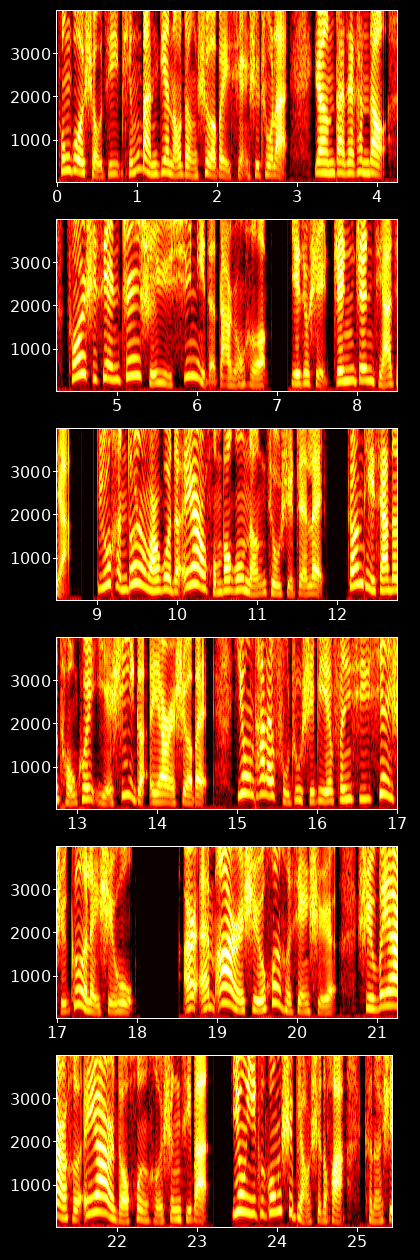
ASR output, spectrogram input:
通过手机、平板电脑等设备显示出来，让大家看到，从而实现真实与虚拟的大融合，也就是真真假假。比如很多人玩过的 AR 红包功能就是这类。钢铁侠的头盔也是一个 AR 设备，用它来辅助识别、分析现实各类事物。而 M2 是混合现实，是 VR 和 AR 的混合升级版。用一个公式表示的话，可能是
